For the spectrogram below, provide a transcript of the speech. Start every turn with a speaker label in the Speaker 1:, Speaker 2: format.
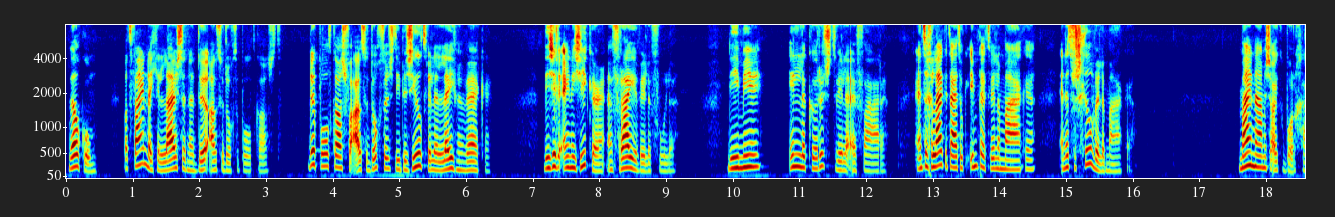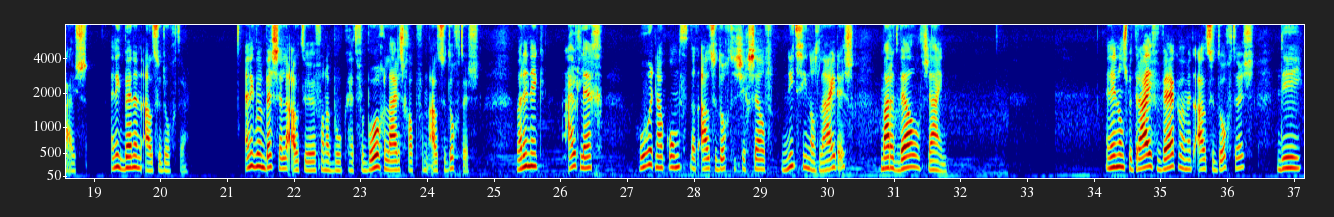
Speaker 1: Welkom. Wat fijn dat je luistert naar de Oudste Dochter podcast. De podcast voor oudste dochters die bezield willen leven en werken. Die zich energieker en vrijer willen voelen. Die meer innerlijke rust willen ervaren. En tegelijkertijd ook impact willen maken en het verschil willen maken. Mijn naam is Eike Borghuis en ik ben een oudste dochter. En ik ben bestseller-auteur van het boek Het Verborgen Leiderschap van Oudste Dochters. Waarin ik uitleg hoe het nou komt dat oudste dochters zichzelf niet zien als leiders, maar het wel zijn. En in ons bedrijf werken we met oudste dochters die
